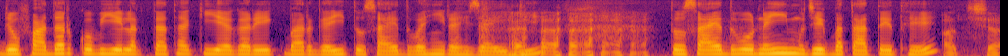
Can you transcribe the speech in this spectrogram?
जो फादर को भी ये लगता था कि अगर एक बार गई तो शायद वहीं रह जाएगी। तो शायद वो नहीं मुझे बताते थे। अच्छा।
